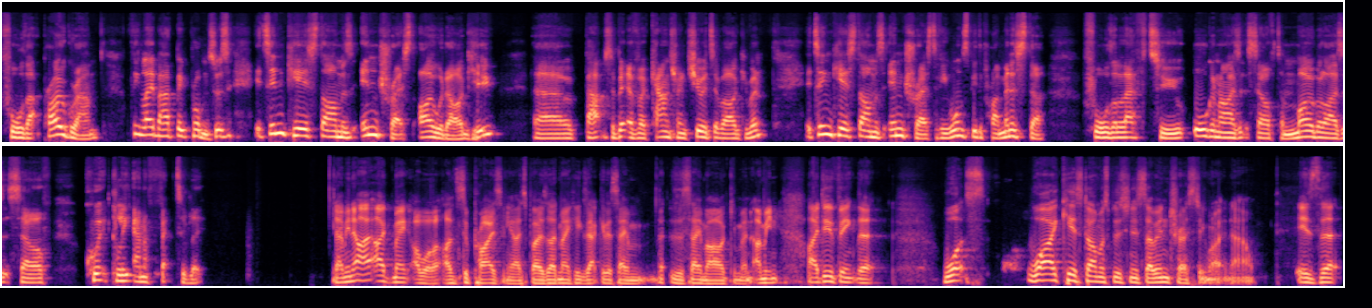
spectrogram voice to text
for that program, I think Labour have big problems. So it's, it's in Keir Starmer's interest, I would argue, uh, perhaps a bit of a counterintuitive argument. It's in Keir Starmer's interest, if he wants to be the Prime Minister, for the left to organise itself, to mobilise itself quickly and effectively. I mean, I, would make, oh, well, unsurprisingly, I suppose, I'd make exactly the same the same argument. I mean, I do think that what's why Keir Starmer's position is so interesting right now is that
